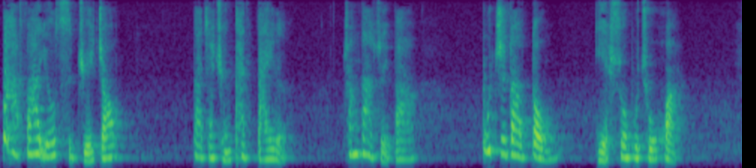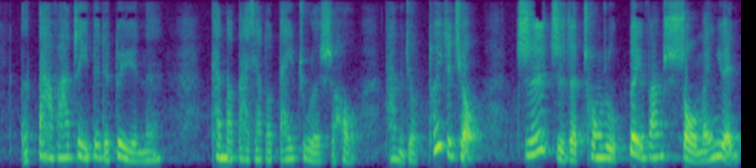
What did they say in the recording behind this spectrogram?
大发有此绝招，大家全看呆了，张大嘴巴，不知道动，也说不出话。而大发这一队的队员呢，看到大家都呆住的时候，他们就推着球，直直的冲入对方守门员。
